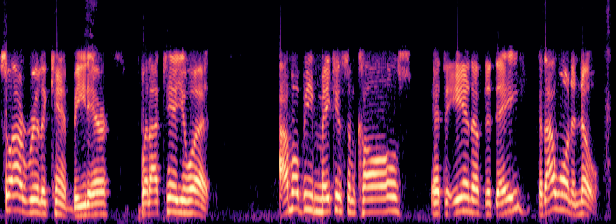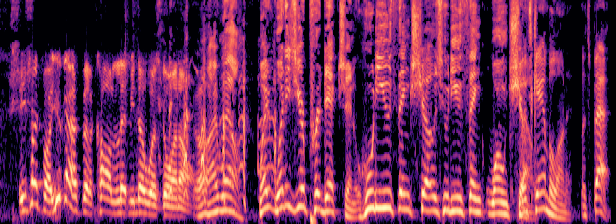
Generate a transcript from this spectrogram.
So I really can't be there. But I tell you what, I'm gonna be making some calls at the end of the day because I want to know. First of all, you guys better call and let me know what's going on. Oh, I will. Wait, what is your prediction? Who do you think shows? Who do you think won't show? Let's gamble on it. Let's bet.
